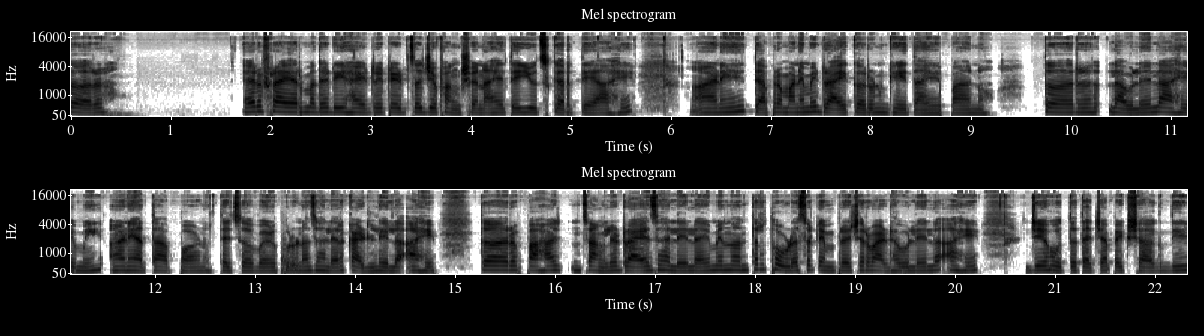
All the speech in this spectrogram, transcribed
तर एअर फ्रायरमध्ये डिहायड्रेटेडचं जे फंक्शन आहे ते यूज करते आहे. आणि त्याप्रमाणे मी ड्राय करून घेत आहे पानं. तर लावलेलं आहे मी आणि आता आपण त्याचं वेळ पूर्ण झाल्यावर काढलेलं आहे. तर पहा चांगलं ड्राय झालेलं आहे. मी नंतर थोडंसं टेम्परेचर वाढवलेलं आहे. जे होतं त्याच्यापेक्षा अगदी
